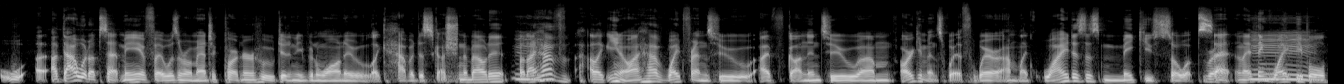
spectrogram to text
w- uh, that would upset me if it was a romantic partner who didn't even want to like have a discussion about it but i Mm. have like you know i have white friends who i've gotten into um, arguments with where i'm like why does this make you so upset Right. and i think white people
